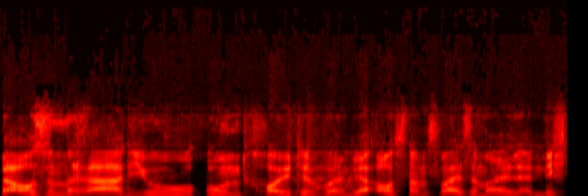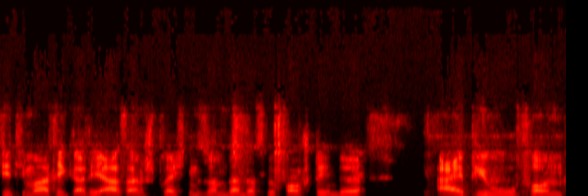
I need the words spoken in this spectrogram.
Börsenradio. Und heute wollen wir ausnahmsweise mal nicht die Thematik ADRs ansprechen, sondern das bevorstehende IPO von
